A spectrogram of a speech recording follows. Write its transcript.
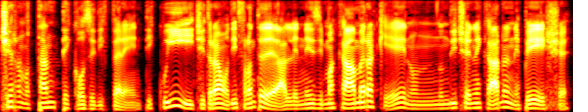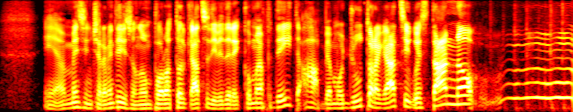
c'erano tante cose differenti. Qui ci troviamo di fronte all'ennesima camera che non, non dice né carne né pesce. E a me sinceramente mi sono un po' rotto il cazzo di vedere come update. Ah, abbiamo aggiunto ragazzi quest'anno mm,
